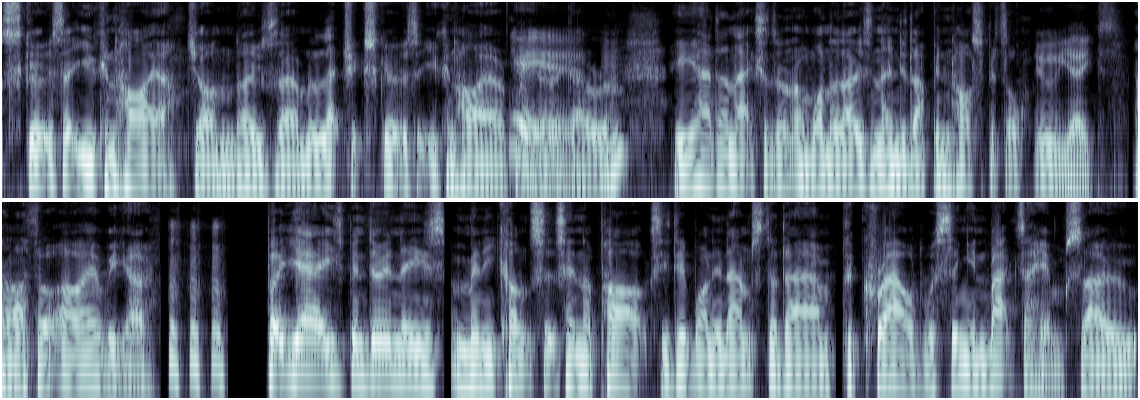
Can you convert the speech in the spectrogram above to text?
scooters that you can hire, John. Those um, electric scooters that you can hire. Yeah, yeah, yeah. go. Mhm. He had an accident on one of those and ended up in hospital. Ooh, yikes! And I thought, oh, here we go. But yeah, he's been doing these mini concerts in the parks. He did one in Amsterdam. The crowd was singing back to him, so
